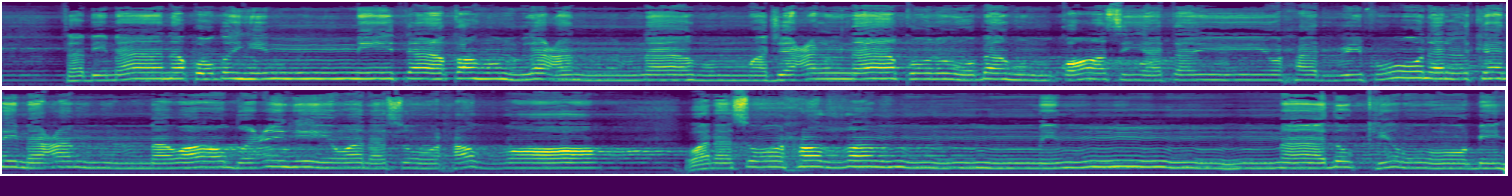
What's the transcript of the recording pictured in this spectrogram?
فبما نقضهم ميثاقهم لعناهم وجعلنا قلوبهم قاسية يحرفون الكلم عن مواضعه ونسوا حظا ونسوا حظا مما ذكروا به.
